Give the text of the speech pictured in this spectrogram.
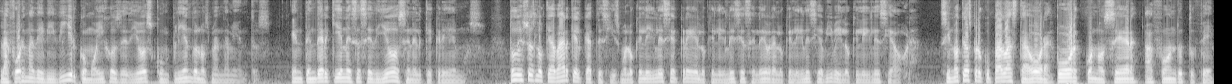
la forma de vivir como hijos de Dios cumpliendo los mandamientos, entender quién es ese Dios en el que creemos. Todo eso es lo que abarca el catecismo, lo que la iglesia cree, lo que la iglesia celebra, lo que la iglesia vive y lo que la iglesia ora. Si no te has preocupado hasta ahora por conocer a fondo tu fe,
